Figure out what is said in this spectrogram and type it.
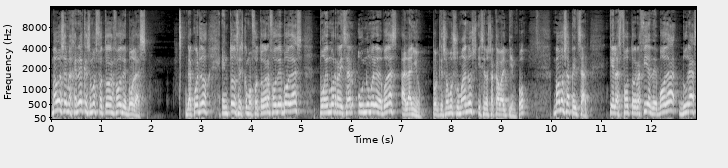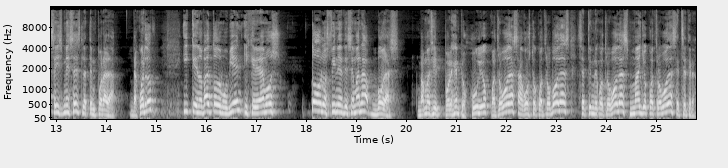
Vamos a imaginar que somos fotógrafos de bodas. ¿De acuerdo? Entonces, como fotógrafo de bodas, podemos realizar un número de bodas al año, porque somos humanos y se nos acaba el tiempo. Vamos a pensar que las fotografías de boda dura seis meses la temporada, ¿de acuerdo? Y que nos va todo muy bien y generamos todos los fines de semana bodas. Vamos a decir, por ejemplo, julio cuatro bodas, agosto cuatro bodas, septiembre cuatro bodas, mayo cuatro bodas, etc.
